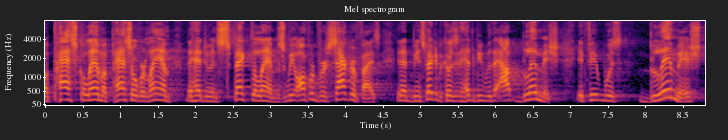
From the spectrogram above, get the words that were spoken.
a paschal lamb, a Passover lamb, they had to inspect the lamb. As we offered for sacrifice, it had to be inspected because it had to be without blemish. If it was blemished,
